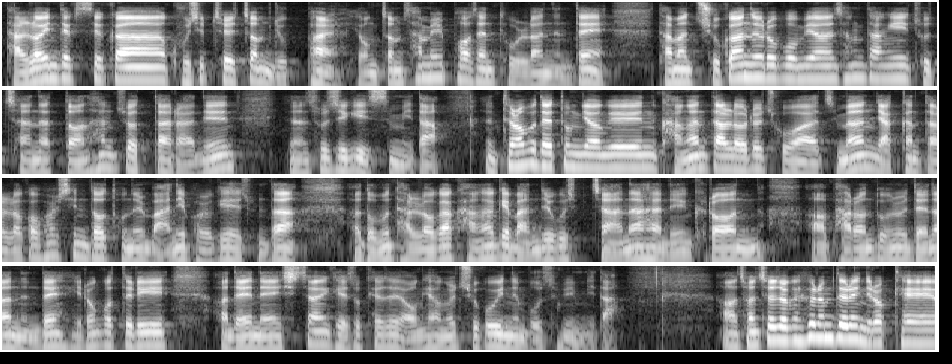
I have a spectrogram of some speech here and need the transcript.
달러 인덱스가 97.68, 0.31% 올랐는데 다만 주간으로 보면 상당히 좋지 않았던 한 주였다라는 소식이 있습니다. 트럼프 대통령 은 강한 달러를 좋아하지만 약한 달러가 훨씬 더 돈을 많이 벌게 해준다. 어, 너무 달러가 강하게 만들고 싶지 않아 하는 그런 어, 발언도 오늘 내놨는데 이런 것들이 어, 내내 시장에 계속해서 영향을 주고 있는 모습입니다. 어, 전체적인 흐름들은 이렇게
